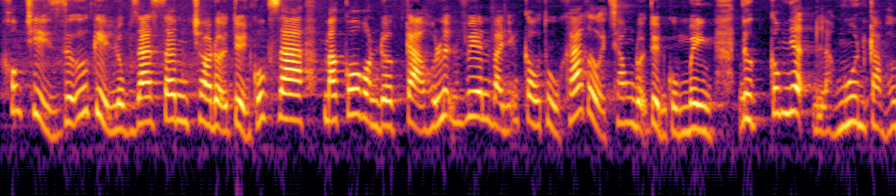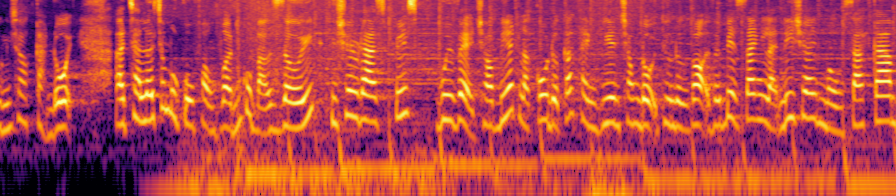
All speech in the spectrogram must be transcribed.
không chỉ giữ kỷ lục ra sân cho đội tuyển quốc gia mà cô còn được cả huấn luyện viên và những cầu thủ khác ở trong đội tuyển của mình được công nhận là nguồn cảm hứng cho cả đội. Uh, trả lời trong một cuộc phỏng vấn của báo giới thì Sherida Space vui vẻ cho biết là cô được các thành viên trong đội thường được gọi với biệt danh là DJ màu da cam.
